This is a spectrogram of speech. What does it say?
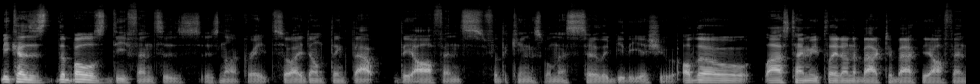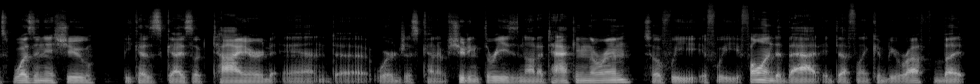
because the Bulls defense is is not great, so I don't think that the offense for the Kings will necessarily be the issue. Although last time we played on a back to back, the offense was an issue because guys look tired and uh, we're just kind of shooting threes and not attacking the rim. So if we if we fall into that, it definitely could be rough. But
